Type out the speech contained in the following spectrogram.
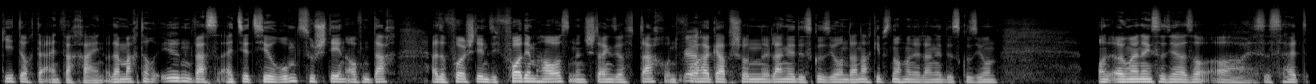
geht doch da einfach rein oder macht doch irgendwas, als jetzt hier rumzustehen auf dem Dach. Also vorher stehen sie vor dem Haus und dann steigen sie aufs Dach und Ja. vorher gab es schon eine lange Diskussion, danach gibt es nochmal eine lange Diskussion. Und irgendwann denkst du dir so, oh, es ist halt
